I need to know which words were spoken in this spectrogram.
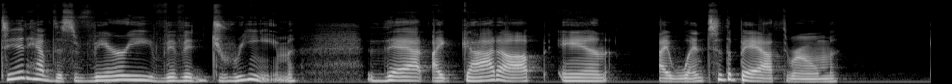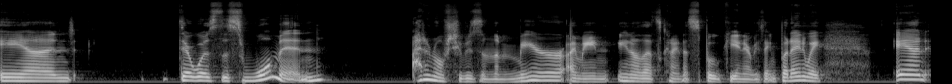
did have this very vivid dream that I got up and I went to the bathroom and there was this woman I don't know if she was in the mirror. I mean, you know, that's kind of spooky and everything. But anyway, and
